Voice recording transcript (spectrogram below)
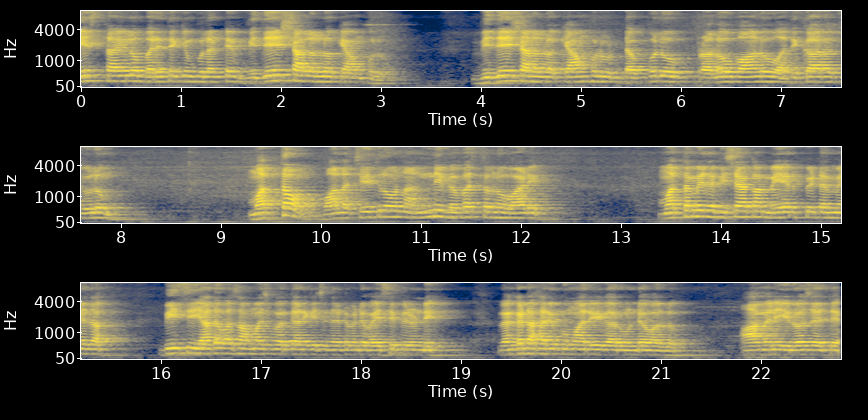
ఏ స్థాయిలో బరితెగింపులంటే విదేశాలలో క్యాంపులు. విదేశాలలో క్యాంపులు డబ్బులు ప్రలోభాలు అధికార జూలం. మొత్తం వాళ్ళ చేతిలో ఉన్న అన్ని వ్యవస్థలను వాడి మొత్తం మీద విశాఖ మేయర్ పీఠం మీద బీసీ యాదవ సామాజిక వర్గానికి చెందినటువంటి వైసీపీ నుండి వెంకట హరికుమారి గారు ఉండేవాళ్ళు. ఆమెను ఈరోజు అయితే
